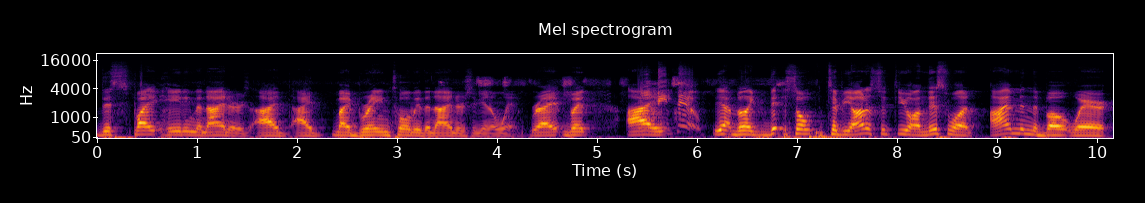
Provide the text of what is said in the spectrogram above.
despite hating the Niners, I I my brain told me the Niners are gonna win, right? But I Me too. yeah, but like th- so to be honest with you on this one, I'm in the boat where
